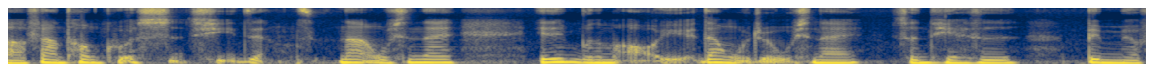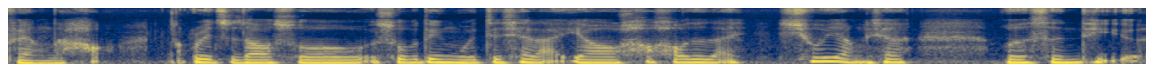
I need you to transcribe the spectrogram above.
呃非常痛苦的时期这样子。那我现在一定不那么熬夜，但我觉得我现在身体还是并没有非常的好。我也知道说，说不定我接下来要好好的来休养一下我的身体了。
